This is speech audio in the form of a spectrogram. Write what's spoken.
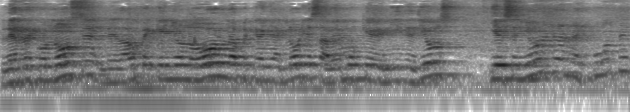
le reconoce, le da un pequeño honor, una pequeña gloria, sabemos que venís de Dios, y el Señor le responde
